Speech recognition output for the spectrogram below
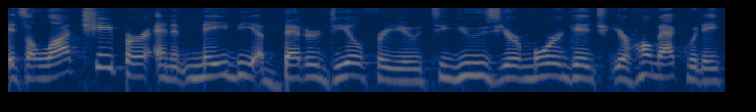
it's a lot cheaper and it may be a better deal for you to use your mortgage, your home equity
